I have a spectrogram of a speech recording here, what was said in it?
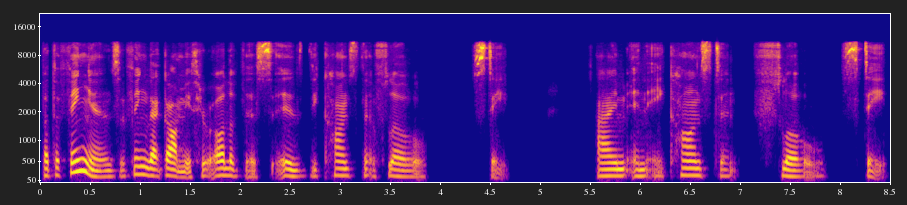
But the thing is, the thing that got me through all of this is the constant flow state. I'm in a constant flow state.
